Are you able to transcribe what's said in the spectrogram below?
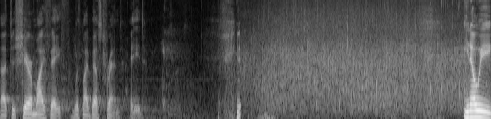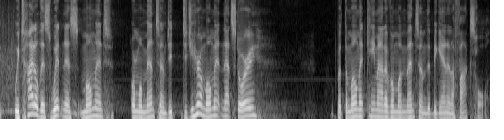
uh, to share my faith with my best friend, Aid. You know, we, we title this witness moment or momentum. Did, did you hear a moment in that story? But the moment came out of a momentum that began in a foxhole.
